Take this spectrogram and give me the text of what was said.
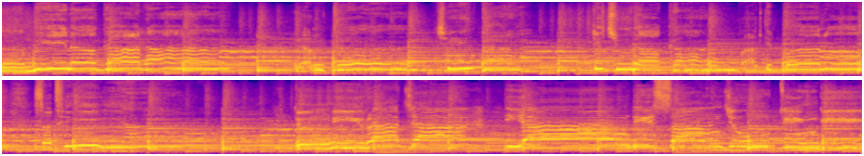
demi negara yang tercinta dicurahkan bakti penuh setia demi raja yang disanjung tinggi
